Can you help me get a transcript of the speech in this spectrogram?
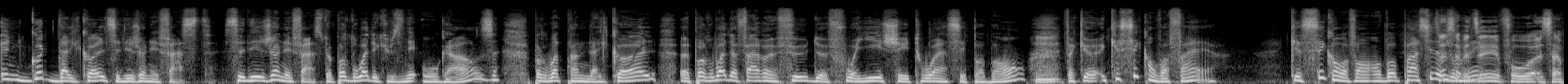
une goutte d'alcool, c'est déjà néfaste. C'est déjà néfaste. T'as pas le droit de cuisiner au gaz, pas le droit de prendre de l'alcool, euh, pas le droit de faire un feu de foyer chez toi, c'est pas bon. Mm. Fait que, qu'est-ce qu'on va faire? Qu'est-ce qu'on va faire? On va passer Ça, ça veut dire faut ça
